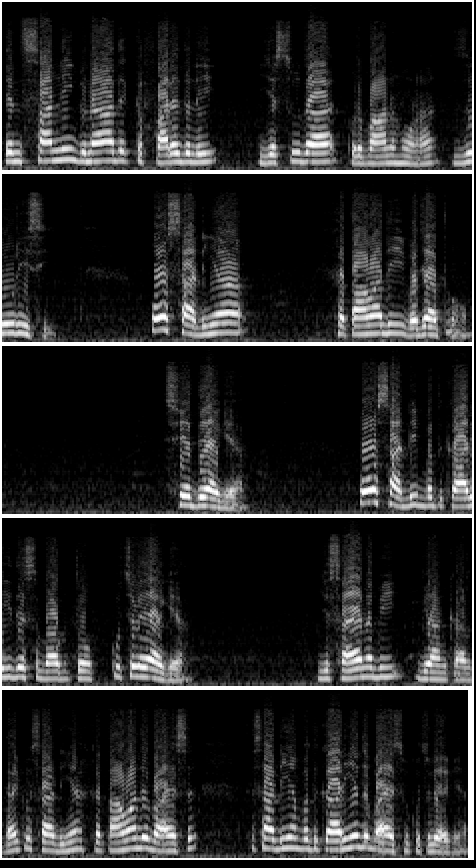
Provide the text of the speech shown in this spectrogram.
ਤੇ ਇਨਸਾਨੀ ਗੁਨਾਹ ਦੇ ਕਫਾਰੇ ਦੇ ਲਈ ਯਿਸੂ ਦਾ ਕੁਰਬਾਨ ਹੋਣਾ ਜ਼ਰੂਰੀ ਸੀ। ਉਹ ਸਾਡੀਆਂ ਖਤਾਵਾਂ ਦੀ ਵਜ੍ਹਾ ਤੋਂ ਛੇਦਿਆ ਗਿਆ। ਉਹ ਸਾਡੀ ਬਦਕਾਰੀ ਦੇ ਸਬਬ ਤੋਂ ਕੁਚਲਿਆ ਗਿਆ। ਯਸਾਇਆ ਨਬੀ ਬਿਆਨ ਕਰਦਾ ਹੈ ਕਿ ਸਾਡੀਆਂ ਖਤਾਵਾਂ ਦੇ ਬਾਇਸ ਤੇ ਸਾਡੀਆਂ ਬਦਕਾਰੀਆਂ ਦੇ ਬਾਇਸ ਕੁਚਲਿਆ ਗਿਆ।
